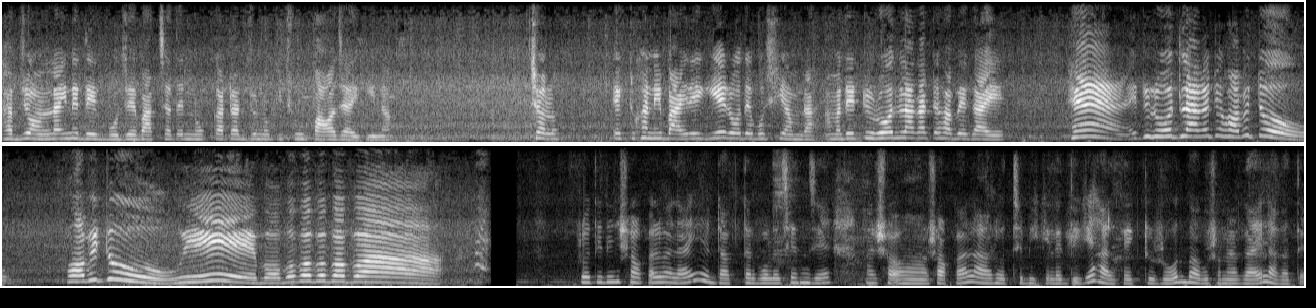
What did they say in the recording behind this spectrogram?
ভাবছি, অনলাইনে দেখব যে বাচ্চাদের নখ কাটার জন্য কিছু পাওয়া যায় কি না চলো, একটুখানি বাইরে গিয়ে রোদে বসি আমরা। আমাদের একটু রোদ লাগাতে হবে গায়ে। হ্যাঁ একটু রোদ লাগাতে হবে তো। হবে তো। এ বাবা বাবা বাবা। প্রতিদিন সকালবেলায় ডাক্তার বলেছেন যে সকাল আর হচ্ছে বিকেলের দিকে হালকা একটু রোদ বাবুসোনার গায়ে লাগাতে।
